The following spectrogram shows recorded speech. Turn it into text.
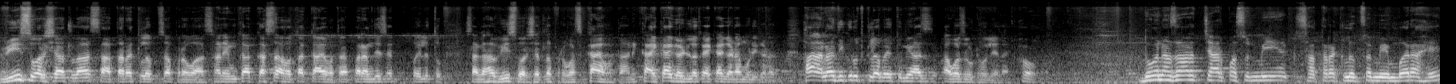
वीस वर्षातला सातारा क्लबचा प्रवास हा नेमका कसा होता काय होता? परांदे साहेब पहिले तो सांगा हा वीस वर्षातला प्रवास काय होता आणि काय काय घडलं काय काय घडामोडी घडत? हा अनधिकृत क्लब आहे तुम्ही आज आवाज उठवलेला आहे. हो. दोन हजार चारपासून मी सातारा क्लबचा मेंबर आहे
